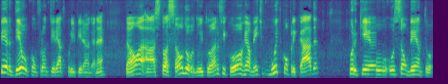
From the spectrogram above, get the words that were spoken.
perdeu o confronto direto para o Ipiranga, né? Então a, a situação do, do, Ituano ficou realmente muito complicada, porque o, o São Bento.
